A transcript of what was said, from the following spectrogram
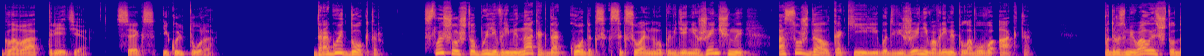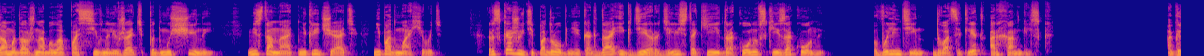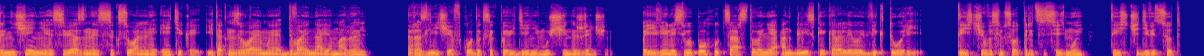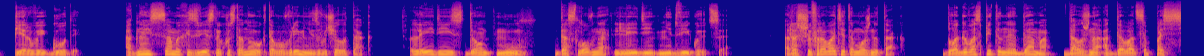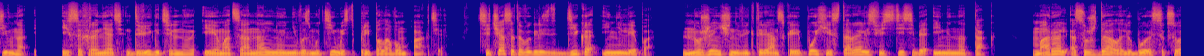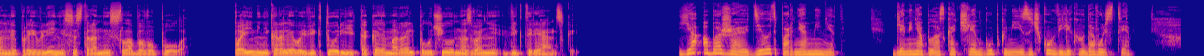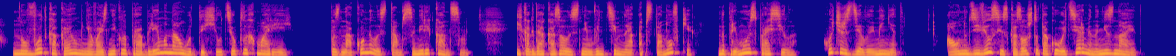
Глава 3. Секс и культура. Дорогой доктор, слышал, что были времена, когда кодекс сексуального поведения женщины осуждал какие-либо движения во время полового акта. Подразумевалось, что дама должна была пассивно лежать под мужчиной, не стонать, не кричать, не подмахивать. Расскажите подробнее, когда и где родились такие драконовские законы. Валентин, 20 лет, Архангельск. Ограничения, связанные с сексуальной этикой и так называемая двойная мораль, различия в кодексах поведения мужчин и женщин, появились в эпоху царствования английской королевы Виктории 1837-1901 годы. Одна из самых известных установок того времени звучала так «Ladies don't move», дословно «леди не двигаются». Расшифровать это можно так. Благовоспитанная дама должна отдаваться пассивно и сохранять двигательную и эмоциональную невозмутимость при половом акте. Сейчас это выглядит дико и нелепо, но женщины викторианской эпохи старались вести себя именно так. Мораль осуждала любое сексуальное проявление со стороны слабого пола. По имени королевы Виктории такая мораль получила название викторианской. Я обожаю делать парням минет. Для меня полоскать член губками и язычком — великое удовольствие. Но вот какая у меня возникла проблема на отдыхе у теплых морей. Познакомилась там с американцем. И когда оказалась с ним в интимной обстановке, напрямую спросила, «Хочешь, сделаю минет?» А он удивился и сказал, что такого термина не знает.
